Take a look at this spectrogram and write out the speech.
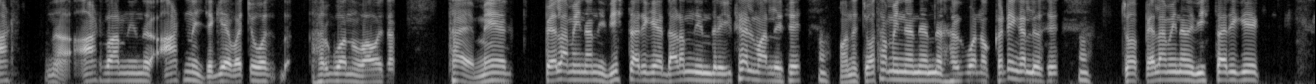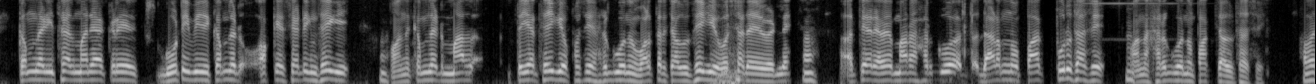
આઠ આઠ બારની અંદર આઠની જગ્યાએ વચ્ચોવચ હરગવાનું વાવેતર થાય. મેં પહેલા મહિનાની વીસ તારીખે દાડમની અંદર ઇથેલ મારેલી છે અને ચોથા મહિનાની અંદર હરગવાનો કટિંગ કરેલો છે. જો પહેલા મહિનાની વીસ તારીખે કમલેટ ઇથેલ માર્યા આકડે ગોટી બી કમલેટ ઓકે સેટિંગ થઈ ગઈ. અને કમલેટ માલ તૈયાર થઈ ગયો. પછી હરગુઓનું વળતર ચાલુ થઈ ગયું વરસાદ આવ્યો એટલે. અત્યારે હવે મારા હરગુઓ દાડમનો પાક પૂરો થશે અને હરગુઓનો પાક ચાલુ થશે. હવે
